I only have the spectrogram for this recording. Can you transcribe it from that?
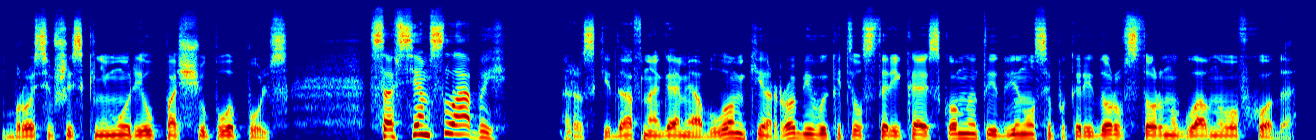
Бросившись к нему, Рил пощупала пульс. «Совсем слабый!» Раскидав ногами обломки, Робби выкатил старика из комнаты и двинулся по коридору в сторону главного входа.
